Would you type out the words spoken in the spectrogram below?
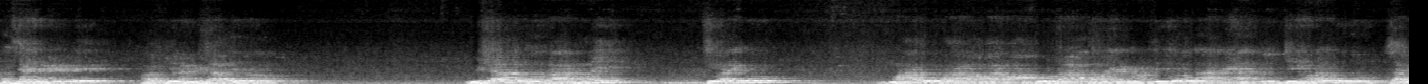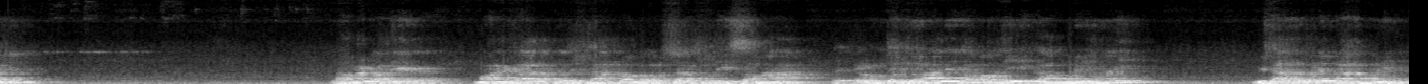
అధ్యాయం ఏంటంటే అర్జున విషాద యోగం. విషయాలతో ప్రారంభమై చివరకు మనకు పరమ పరమ పురుషార్థమైనటువంటి ఏదో దాన్ని అందించే వరకు సాగింది. రామాయణంలో అదే కదా మా నిషాద ప్రతిష్టాంతం భగవత్ శాశ్వతి సమాహ క్రమంచంశమాదేకం అవసీకామోహితమని విషాదంతోనే ప్రారంభమైంది.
